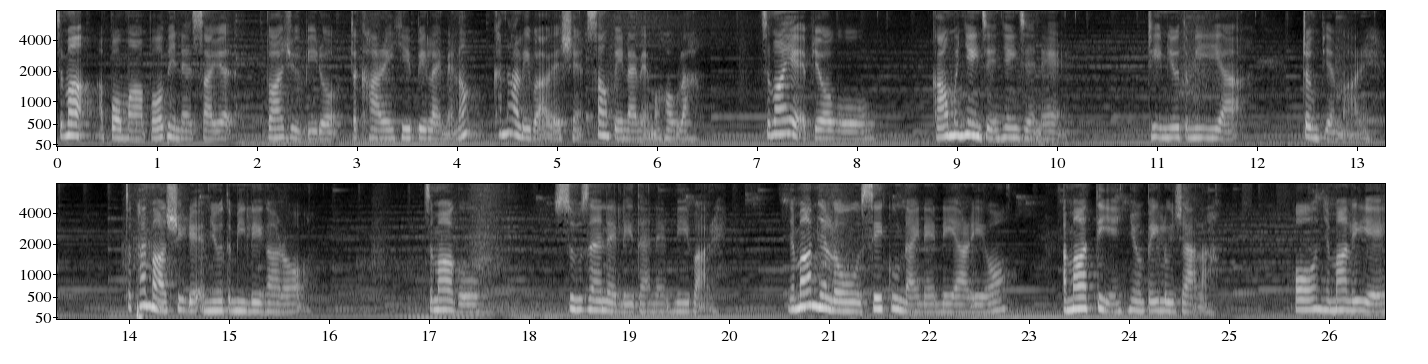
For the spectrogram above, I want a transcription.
ကျမအပေါ်မှာဘောပင်နဲ့စာရွက်သွားယူပြီးတော့တခါလေးရေးပေးလိုက်မယ်နော်ခဏလေးပါပဲရှင်စောင့်ပေးနိုင်မယ်မဟုတ်လားကျမရဲ့အပြောကိုခေါင်းမညှိမ့်ချင်ညှိမ့်ချင်နဲ့ဒီအမျိုးသမီးကတုံ့ပြန်ပါတယ်တစ်ဖက်မှာရှိတဲ့အမျိုးသမီးလေးကတော့ကျမကိုစူးစမ်းတဲ့လေတံနဲ့မေးပါတယ်ညီမမျက်လုံးကိုဆေးကုနိုင်တဲ့နေရာတွေရော အမသိရင်ညွှန်ပေးလို့ရလား။အော်ညီမလေးရဲ့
